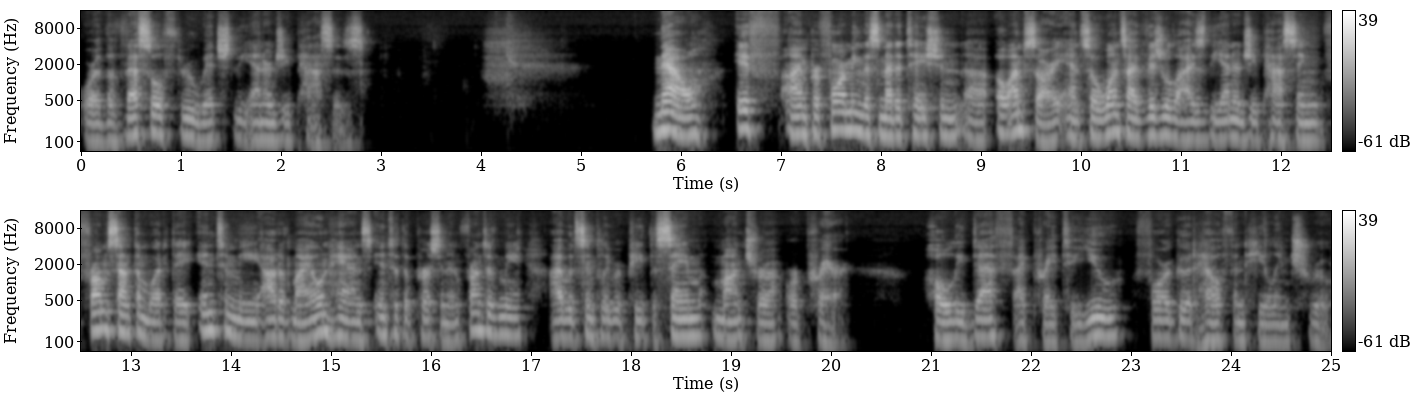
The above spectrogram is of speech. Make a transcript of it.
or the vessel through which the energy passes. Now, if I'm performing this meditation, uh, oh, I'm sorry. And so once I visualize the energy passing from Santa Muerte into me, out of my own hands, into the person in front of me, I would simply repeat the same mantra or prayer. Holy death, I pray to you for good health and healing true.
